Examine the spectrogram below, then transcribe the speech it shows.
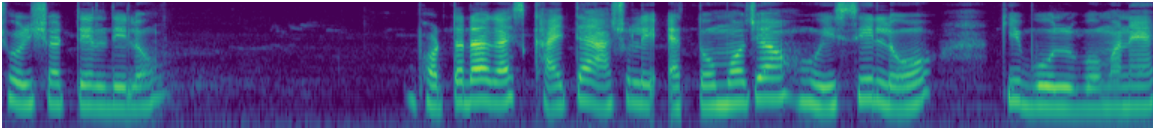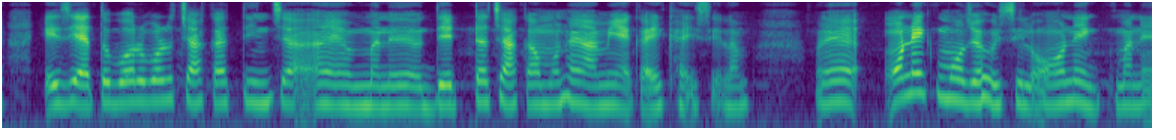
সরিষার তেল দিল। ভর্তাটা গাছ খাইতে আসলে এত মজা হয়েছিল কি বলব? মানে এই যে এত বড় বড় চাকা, তিন চা মানে দেড়টা চাকা মনে হয় আমি একাই খাইছিলাম। মানে অনেক মজা হয়েছিল অনেক মানে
